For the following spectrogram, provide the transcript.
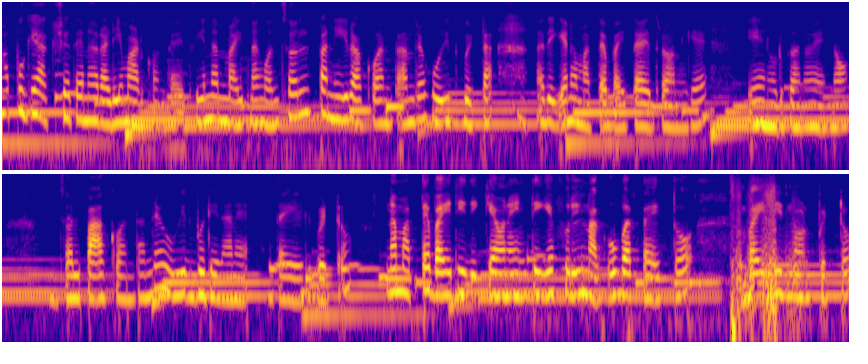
ಪಾಪುಗೆ ಅಕ್ಷತೆನ ರೆಡಿ ಮಾಡ್ಕೊತಾ ಇದ್ವಿ. ನನ್ನ ಮೈದ್ನಂಗೆ ಒಂದು ಸ್ವಲ್ಪ ನೀರು ಹಾಕು ಅಂತ ಅಂದರೆ ಹುಯ್ದು ಬಿಟ್ಟ. ಅದಕ್ಕೆ ನಮ್ಮ ಅತ್ತೆ ಬೈತಾ ಇದ್ರು ಅವನಿಗೆ ಏನು ಹುಡ್ಗನೋ ಏನೋ ಒಂದು ಸ್ವಲ್ಪ ಹಾಕು ಅಂತಂದರೆ ಹುಯ್ದು ಬಿಟ್ಟಿದ್ದಾನೆ ಅಂತ ಹೇಳ್ಬಿಟ್ಟು. ನಮ್ಮ ಅತ್ತೆ ಬೈದಿದ್ದಕ್ಕೆ ಅವನ ಹೆಂಡತಿಗೆ ಫುಲ್ ನಗು ಬರ್ತಾ ಇತ್ತು. ಬೈದಿದ್ದು ನೋಡ್ಬಿಟ್ಟು.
